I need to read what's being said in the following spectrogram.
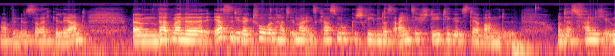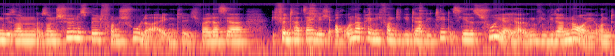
habe in Österreich gelernt, ähm, da hat meine erste Direktorin hat immer ins Klassenbuch geschrieben, das einzig Stetige ist der Wandel. Und das fand ich irgendwie so ein, so ein schönes Bild von Schule eigentlich, weil das ja, ich finde tatsächlich auch unabhängig von Digitalität ist jedes Schuljahr ja irgendwie wieder neu. Und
